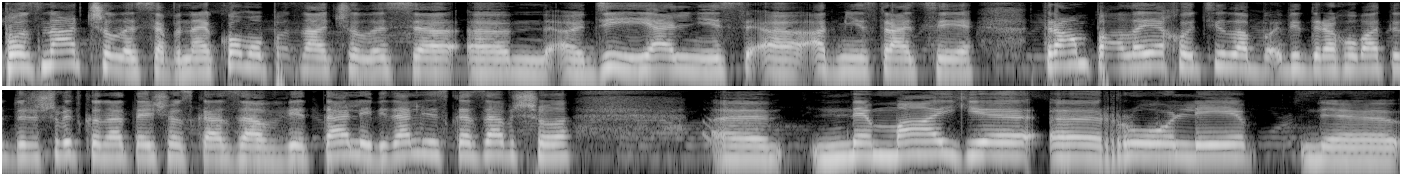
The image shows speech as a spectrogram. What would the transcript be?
позначилася б на якому позначилася ем, е, діяльність е, адміністрації Трампа. Але я хотіла б відреагувати дуже швидко на те, що сказав Віталій. Віталій сказав, що е, немає ролі. Е,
